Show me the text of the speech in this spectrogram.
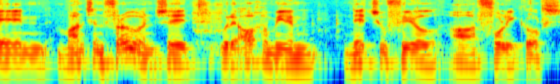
En mans en vrouens het oor die algemeen net soveel haarfollikels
